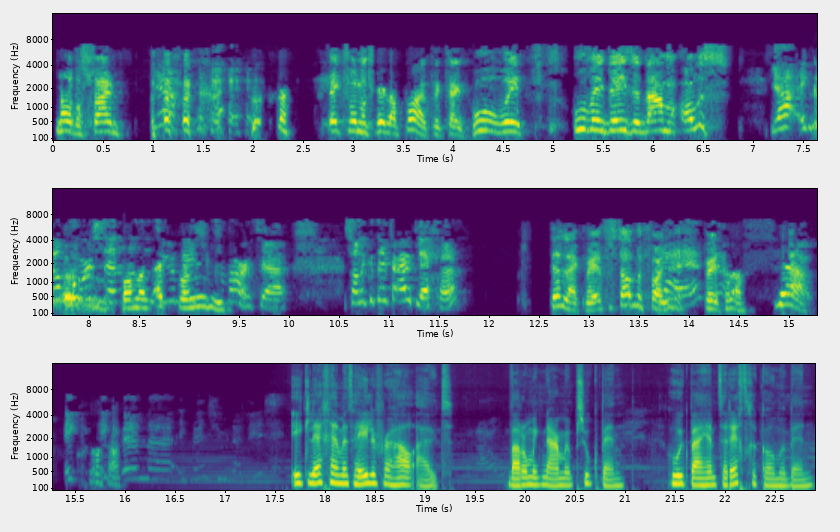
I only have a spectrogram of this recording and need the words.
Nou, dat is fijn. Ja. Ik vond het heel apart. Ik denk, hoe weet, hoe weet deze dame alles? ja, ik kan me voorstellen Van dat het u een beetje verward. Ja. Zal ik het even uitleggen? Dat lijkt me heel verstandig van Ja, je. Ja. Nou, ik, ik, ben, eh, ik ben journalist. Ik leg hem het hele verhaal uit. Waarom ik naar hem op zoek ben. Hoe ik bij hem terechtgekomen ben.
